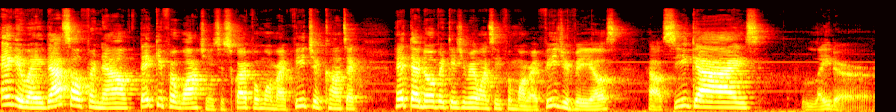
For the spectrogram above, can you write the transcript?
Anyway, that's all for now. Thank you for watching. Subscribe for more of my featured content. Hit that notification bell to see for more of my featured videos. I'll see you guys later.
